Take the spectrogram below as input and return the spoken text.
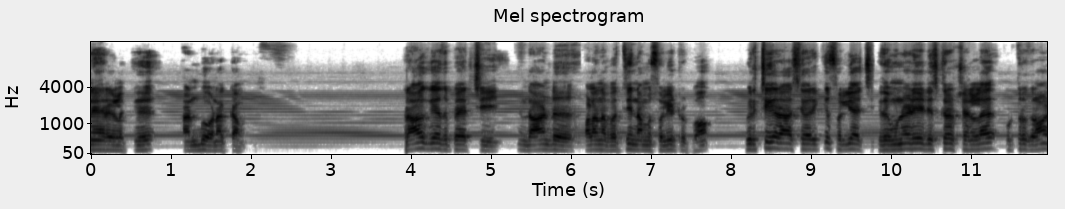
நேயர்களுக்கு அன்பு வணக்கம். ராகுகேது பயிற்சி இந்த ஆண்டு பலனை பற்றி நம்ம சொல்லிட்டு இருக்கோம் விருச்சிக ராசி வரைக்கும் சொல்லியாச்சு. இது முன்னாடி டிஸ்கிரிப்ஷனில் கொடுத்துருக்குறோம்.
